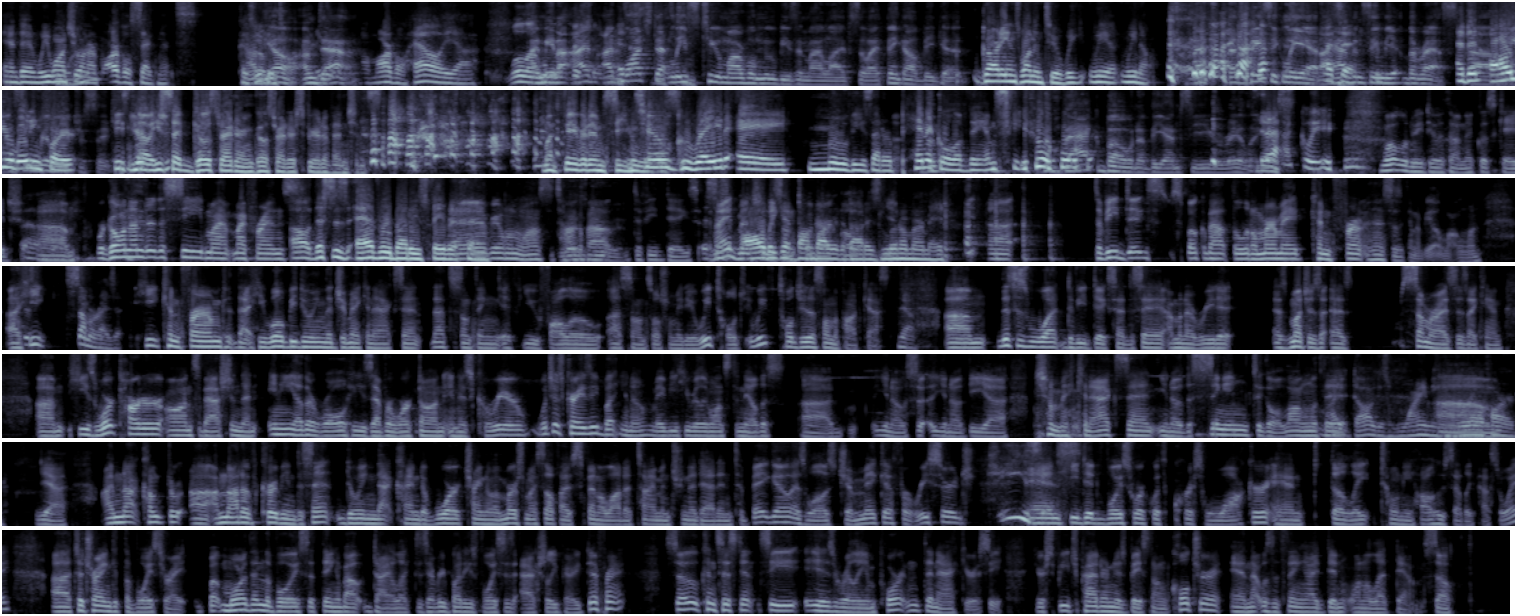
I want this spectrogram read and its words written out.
and then we want you on our Marvel segments because you That'll Yo, I'm down. Marvel. Hell yeah! Well, I mean, I, I've, I've watched at least two Marvel movies in my life, so I think I'll be good. Guardians one and two. We we we know. That's, that's basically it. I That's it. haven't seen the, the rest. And then Um, all you're waiting really for- He's no, he said Ghost Rider and Ghost Rider Spirit of Vengeance. My favorite MCU two movies. grade A movies that are pinnacle of the the MCU. backbone of the MCU, really. Yes. exactly. What would we do without Nicolas Cage? Oh, um, we're going under the sea, my my friends. Oh, this is everybody's favorite thing. Everyone wants to talk Let's about it. Daveed Diggs. This and I had is mentioned all we this on get Twitter. bombarded Oh, about is yeah. Little Mermaid. uh, Daveed Diggs spoke about the Little Mermaid. Confirm this is going to be a long one. Uh, he Summarize it. he confirmed that he will be doing the Jamaican accent. That's something if you follow us on social media, we told you we've told you this on the podcast. Yeah. Um, this is what Daveed Diggs had to say. I'm going to read it as much as as summarized as I can. Um, he's worked harder on Sebastian than any other role he's ever worked on in his career, which is crazy. But you know, maybe he really wants to nail this. Uh, you know, so, you know the uh, Jamaican accent. You know, the singing to go along with My it. My dog is whining real Um, hard. Yeah, I'm not comfortable. Uh, I'm not of Caribbean descent. Doing that kind of work, trying to immerse myself. I've spent a lot of time in Trinidad and Tobago, as well as Jamaica for research. Jesus. And he did voice work with Chris Walker and the late Tony Hall, who sadly passed away, uh, to try and get the voice right. But more than the voice, the thing about dialect is everybody's voice is actually very different. So consistency is really important than accuracy. Your speech pattern is based on culture, and that was the thing I didn't want to let down. So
